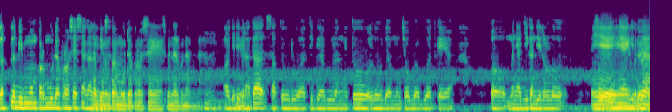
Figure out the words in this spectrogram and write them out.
Leb- lebih mempermudah prosesnya kali ya lebih maksudnya. mempermudah proses benar-benar benar Mm. Oh jadi Iya. ternyata satu dua tiga bulan itu lu udah mencoba buat kayak eh, menyajikan diri lu seutuhnya iya gitu ya,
